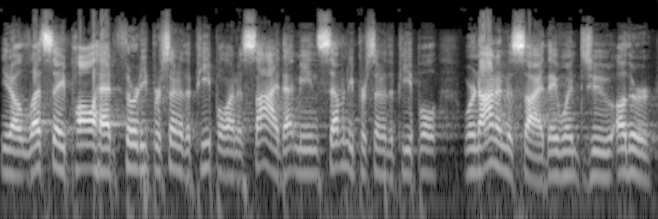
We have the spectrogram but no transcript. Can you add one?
you know, let's say Paul had 30% of the people on his side. That means 70% of the people were not on his side. They went to other,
